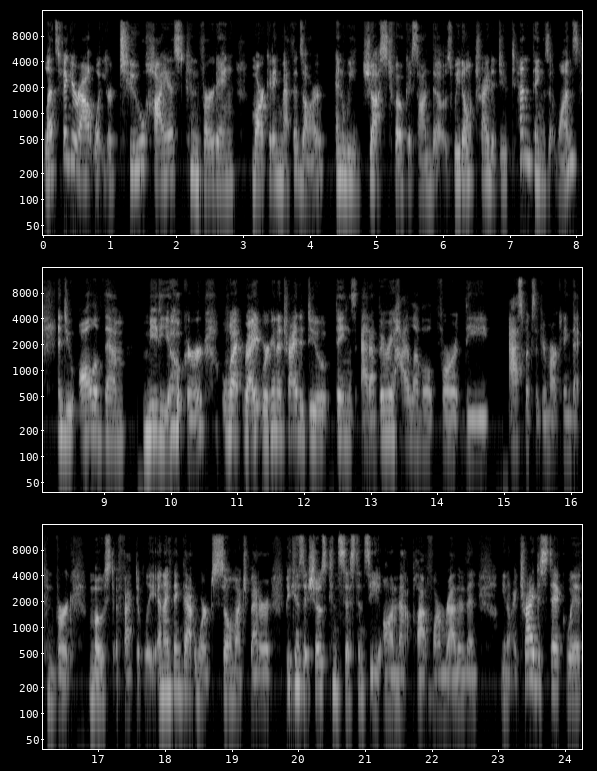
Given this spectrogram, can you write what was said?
let's figure out what your two highest converting marketing methods are. And we just focus on those. We don't try to do 10 things at once and do all of them mediocre what right we're going to try to do things at a very high level for the aspects of your marketing that convert most effectively. And I think that works so much better because it shows consistency on that platform rather than, you know, I tried to stick with,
